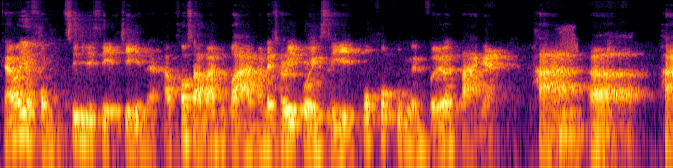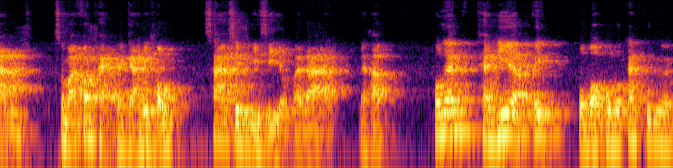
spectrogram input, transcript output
แค่ว่าอย่างผม CBDC จีนนะครับเขาสามารถวาง monetary policy พวกควบคุมเงินเฟ้อต่างๆเนี่ยผ่านเอ่อผ่าน smart contract ในการที่เขา สร้าง CBDC ออกมาได้นะครับ เพราะงั้นแทนที่เอ้ยผมบอกผมต้องการคุมเงิน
